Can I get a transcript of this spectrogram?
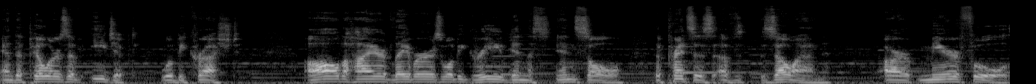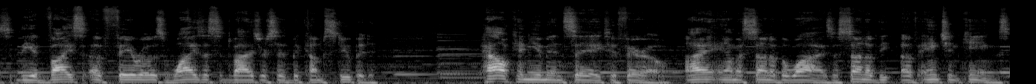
and the pillars of Egypt will be crushed. All the hired laborers will be grieved in, the, in soul. The princes of Zoan are mere fools. The advice of Pharaoh's wisest advisers has become stupid. How can you men say to Pharaoh, I am a son of the wise, a son of the of ancient kings?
